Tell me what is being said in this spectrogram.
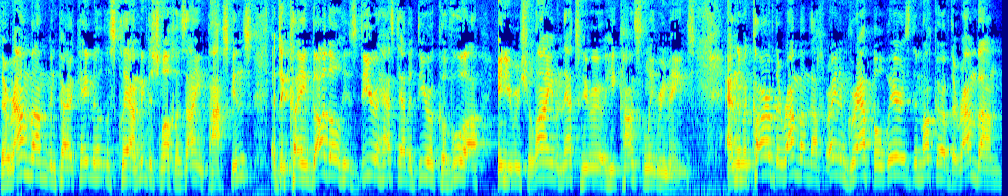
The Rambam in Parakeh Mehilchus Klei Amigdash Lochazayim Paskins that the Kain Gadol his dira has to have a dira kavua in Yerushalayim, and that's where he constantly remains. And the Makar of the Rambam, the Achrayim grapple, where is the Makar of the Rambam?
